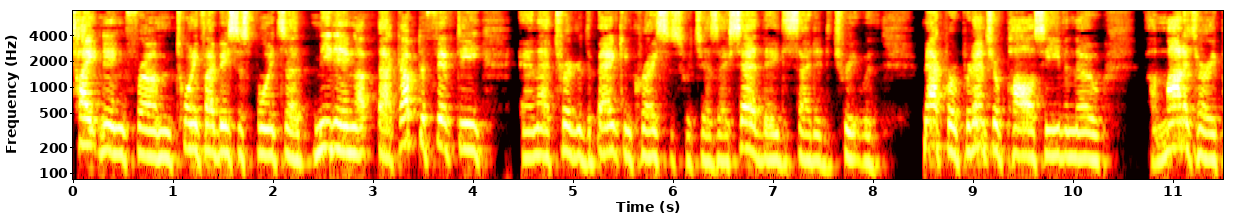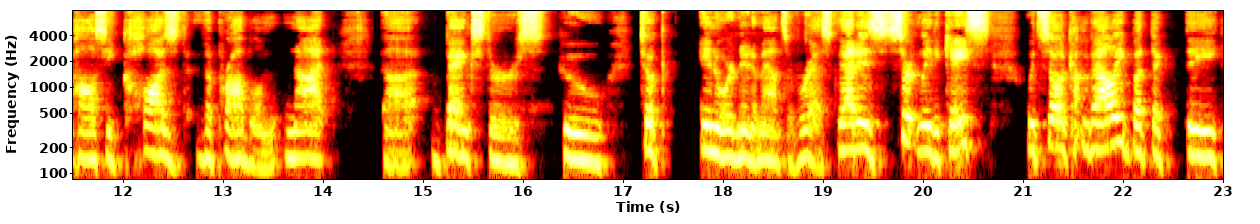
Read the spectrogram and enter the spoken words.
tightening from 25 basis points a meeting up back up to 50 and that triggered the banking crisis which as i said they decided to treat with macroprudential policy even though monetary policy caused the problem not uh, banksters who took inordinate amounts of risk. That is certainly the case with silicon valley but the the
